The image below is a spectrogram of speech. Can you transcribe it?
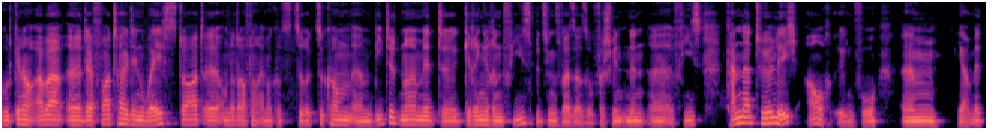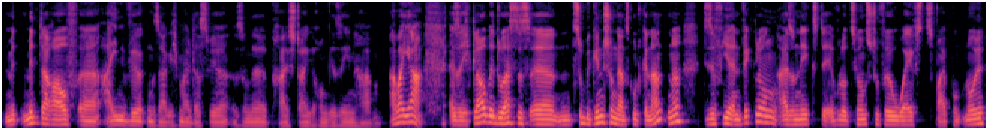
Gut, genau. Aber äh, der Vorteil, den Waves dort, äh, um darauf noch einmal kurz zurückzukommen, ähm, bietet ne, mit äh, geringeren Fees beziehungsweise also verschwindenden äh, Fees, kann natürlich auch irgendwo ähm, ja, mit, mit, mit darauf äh, einwirken, sage ich mal, dass wir so eine Preissteigerung gesehen haben. Aber ja, also ich glaube, du hast es äh, zu Beginn schon ganz gut genannt, ne? Diese vier Entwicklungen, also nächste Evolutionsstufe Waves 2.0,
